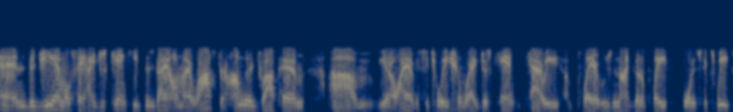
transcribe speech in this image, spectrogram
and the GM will say, I just can't keep this guy on my roster. I'm going to drop him. Um, you know, I have a situation where I just can't carry a player who's not going to play four to six weeks.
